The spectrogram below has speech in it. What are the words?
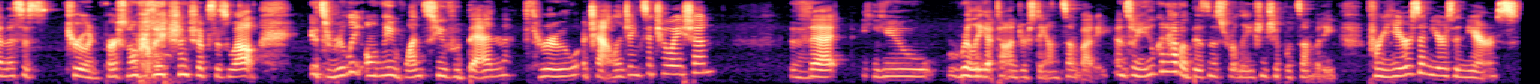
and this is true in personal relationships as well, it's really only once you've been through a challenging situation that you really get to understand somebody. And so you can have a business relationship with somebody for years and years and years,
